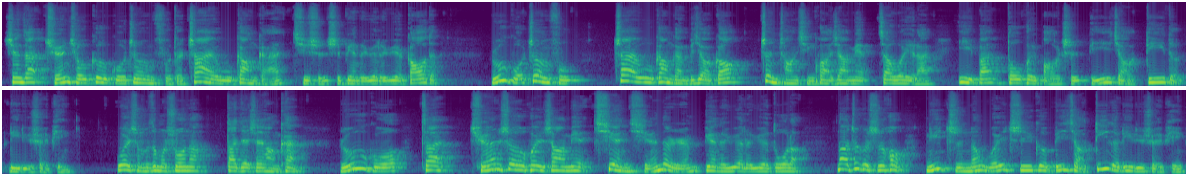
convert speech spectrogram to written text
现在全球各国政府的债务杠杆其实是变得越来越高的。如果政府债务杠杆比较高，正常情况下面，在未来一般都会保持比较低的利率水平。为什么这么说呢？大家想想看，如果在全社会上面欠钱的人变得越来越多了。那这个时候，你只能维持一个比较低的利率水平，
